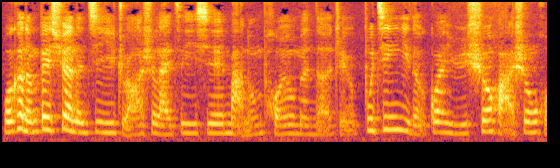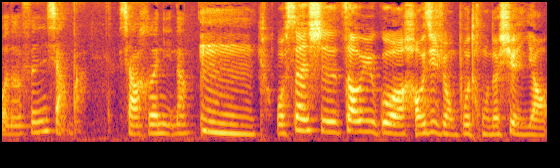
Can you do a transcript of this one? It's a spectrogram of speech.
我可能被炫的记忆主要是来自一些码农朋友们的这个不经意的关于奢华生活的分享吧。小何，你呢？嗯，我算是遭遇过好几种不同的炫耀，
